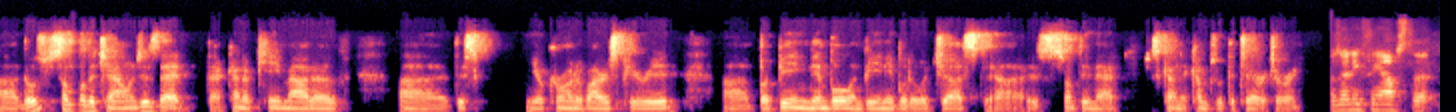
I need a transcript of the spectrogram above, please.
uh, those are some of the challenges that that kind of came out of uh, this you know coronavirus period uh, but being nimble and being able to adjust uh, is something that just kind of comes with the territory. Was anything else that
